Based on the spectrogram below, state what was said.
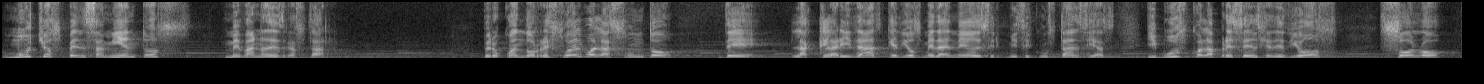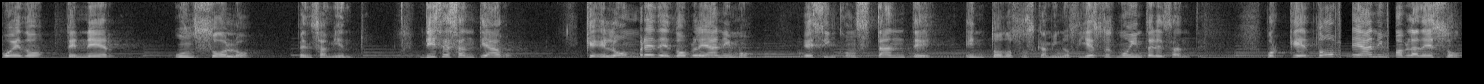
muchos pensamientos me van a desgastar. Pero cuando resuelvo el asunto de la claridad que Dios me da en medio de mis circunstancias y busco la presencia de Dios, solo puedo tener un solo pensamiento. Dice Santiago que el hombre de doble ánimo es inconstante en todos sus caminos. Y esto es muy interesante, porque doble ánimo habla de eso,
